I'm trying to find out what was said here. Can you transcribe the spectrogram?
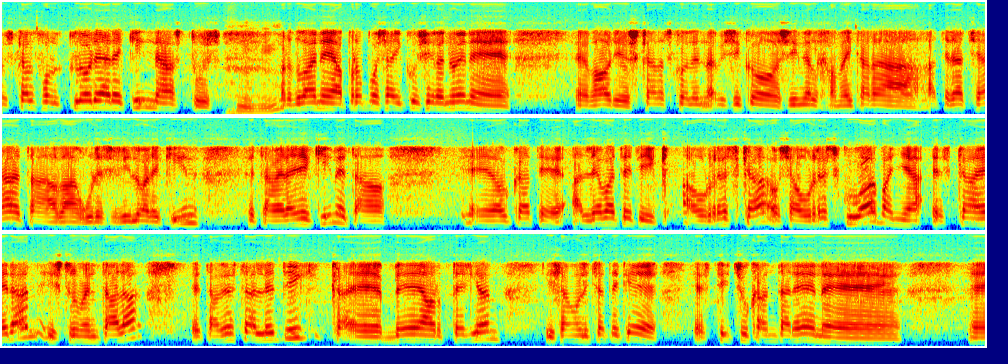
Euskal folklorearekin nahaztuz. Mhm. Orduan, e, aproposa ikusi genuen, e, e, ba hori, Euskarazko lehen da biziko single jamaikara ateratzea, eta ba, gure zigiluarekin, eta beraiekin, eta e, daukate alde batetik aurrezka, osea aurrezkua, baina eskaeran, instrumentala, eta beste aldetik, e, be aurpegian, izango litzateke estitzu kantaren e, e,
